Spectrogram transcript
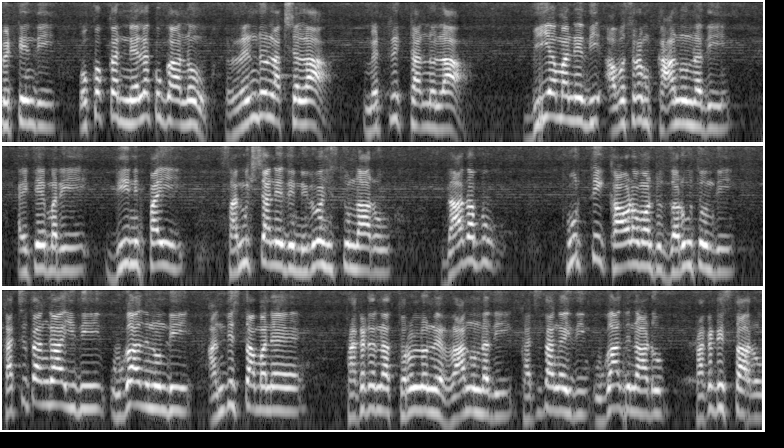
పెట్టింది. ఒక్కొక్క నెలకు గాను రెండు లక్షల మెట్రిక్ టన్నుల బియ్యం అనేది అవసరం కానున్నది. అయితే మరి దీనిపై సమీక్ష అనేది నిర్వహిస్తున్నారు. దాదాపు పూర్తి కావడం అంటూ జరుగుతుంది. ఖచ్చితంగా ఇది ఉగాది నుండి అందిస్తామనే ప్రకటన త్వరలోనే రానున్నది. ఖచ్చితంగా ఇది ఉగాది నాడు ప్రకటిస్తారు.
